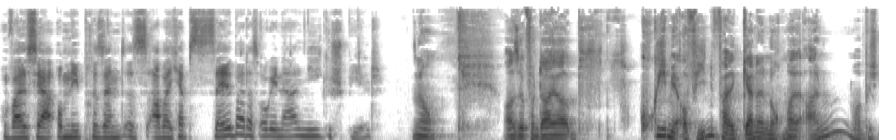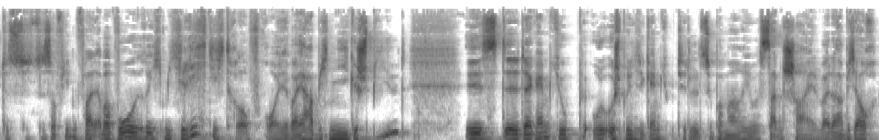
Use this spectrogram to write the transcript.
und weil es ja omnipräsent ist, aber ich habe selber das Original nie gespielt. Ja. Also von daher gucke ich mir auf jeden Fall gerne nochmal an. Habe ich das, das auf jeden Fall. Aber wo ich mich richtig drauf freue, weil habe ich nie gespielt, ist äh, der GameCube, ursprüngliche GameCube-Titel Super Mario Sunshine, weil da habe ich auch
